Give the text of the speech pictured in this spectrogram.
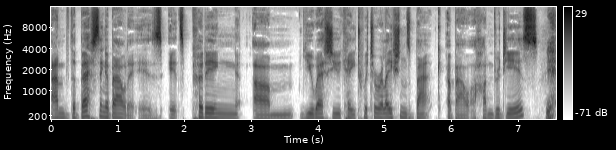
and the best thing about it is it's putting um, US UK Twitter relations back about a hundred years. Yeah.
